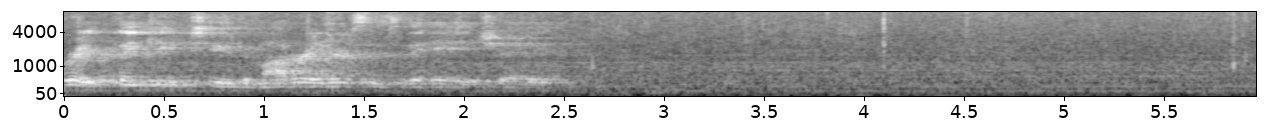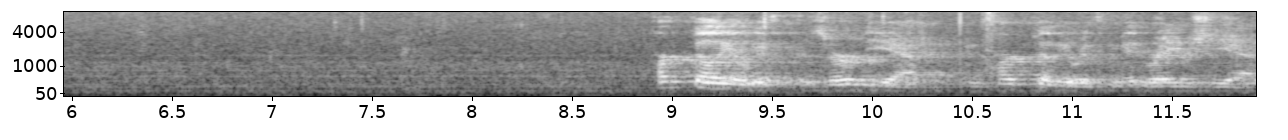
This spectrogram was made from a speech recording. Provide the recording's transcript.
Great, thank you to the moderators and to the AHA. Heart failure with preserved EF and heart failure with mid-range EF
